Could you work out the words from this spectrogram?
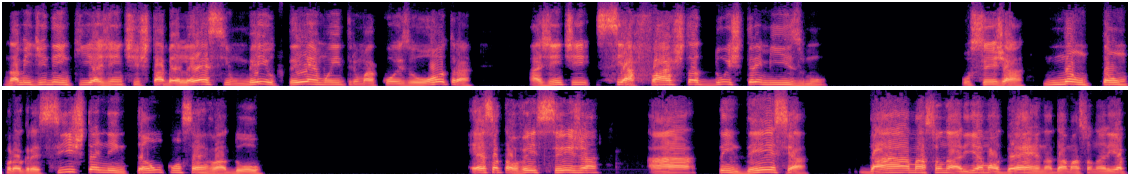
Na medida em que a gente estabelece um meio termo entre uma coisa ou outra, a gente se afasta do extremismo. Ou seja, não tão progressista e nem tão conservador. Essa talvez seja a tendência da maçonaria moderna, da maçonaria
